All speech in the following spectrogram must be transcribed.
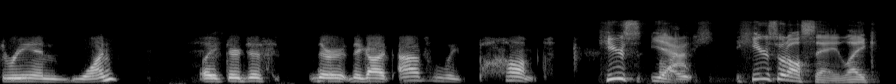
three, and one. Like they're just, they're they got absolutely pumped. Here's yeah. here's what I'll say. Like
